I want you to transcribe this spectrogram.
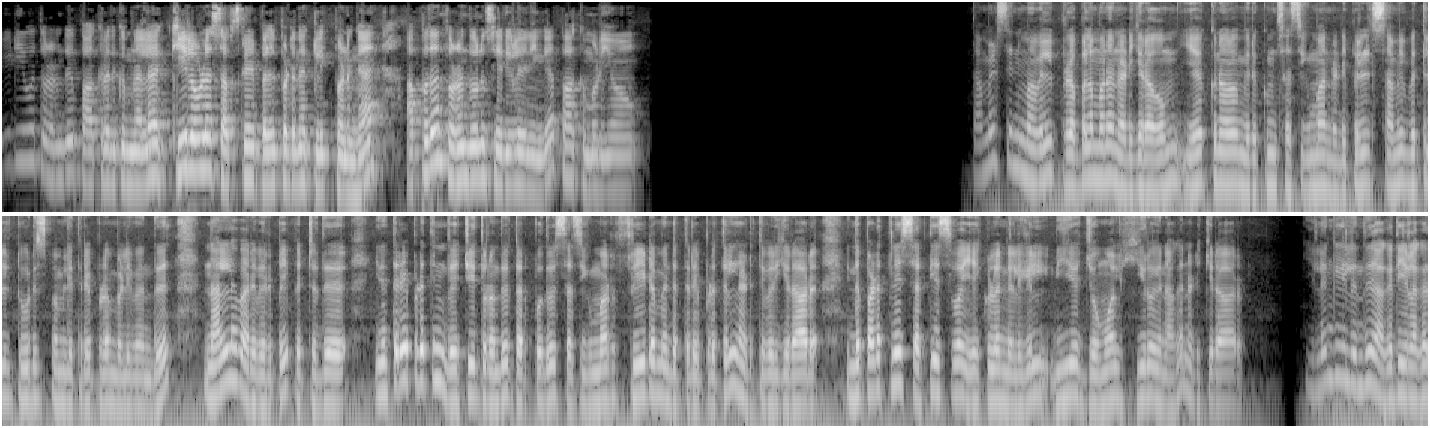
வீடியோ தொடர்ந்து பார்க்குறதுக்கு முன்னால் கீழே உள்ள சப்ஸ்கிரைப் பெல் பட்டனை கிளிக் பண்ணுங்கள் அப்போ தான் தொடர்ந்து வரும் செய்திகளை நீங்கள் பார்க்க முடியும். தமிழ் சினிமாவில் பிரபலமான நடிகராகவும் இயக்குனராகவும் இருக்கும் சசிகுமார் நடிப்பில் சமீபத்தில் டூரிஸ்ட் ஃபேமிலி திரைப்படம் வெளிவந்து நல்ல வரவேற்பை பெற்றது. இந்த திரைப்படத்தின் வெற்றியை தொடர்ந்து தற்போது சசிகுமார் ஃப்ரீடம் என்ற திரைப்படத்தில் நடித்து வருகிறார். இந்த படத்தினை சத்யசிவா இயக்குள்ள நிலையில் லியோ ஜோமால் ஹீரோயினாக நடிக்கிறார். இலங்கையிலிருந்து அகதிகளாக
